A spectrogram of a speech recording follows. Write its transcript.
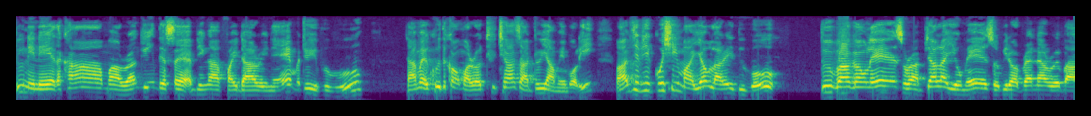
သူအနေနဲ့တခါမှ ranking သက်ဆက်အပြင်က fighter တွေနဲ့မတွေ့ဘူးဘူးဒါပေမဲ့အခုတစ်ခေါက်မှာတော့ထူးခြားစွာတွေ့ရမယ်ပေါ့လေဘာဖြစ်ဖြစ်ကိုရှိမှရောက်လာတဲ့သူကိုသူဘာကောင်းလဲဆိုတာပြလိုက်ရုံပဲဆိုပြီးတော့ Brandon River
